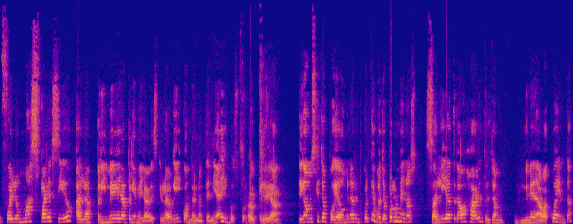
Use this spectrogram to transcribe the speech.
fue lo más parecido a la primera, primera vez que la abrí cuando no tenía hijos, porque pues, Ok. ya, digamos que ya podía dominar un poco el tema, ya por lo menos salía a trabajar, entonces ya me, me daba cuenta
